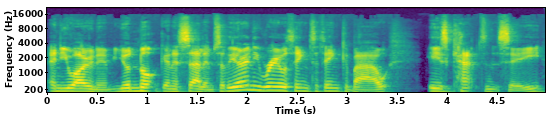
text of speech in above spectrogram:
and you own him, you're not going to sell him. So the only real thing to think about is captaincy.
